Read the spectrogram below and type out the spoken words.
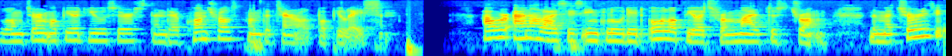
long-term opioid users than their controls from the general population. Our analysis included all opioids from mild to strong. The majority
